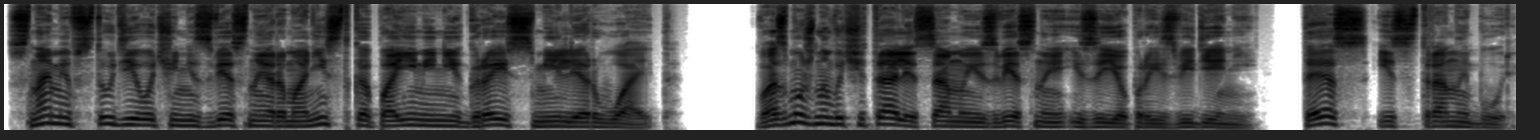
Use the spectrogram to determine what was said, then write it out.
С нами в студии очень известная романистка по имени Грейс Миллер Уайт. Возможно, вы читали самые известные из ее произведений «Тесс из страны бурь».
